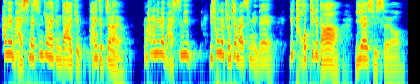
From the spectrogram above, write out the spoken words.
하나님의 말씀에 순종해야 된다, 이렇게 많이 듣잖아요. 그럼 하나님의 말씀이, 이 성경 전체 말씀인데, 이게 다 어떻게 다 이해할 수 있어요.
